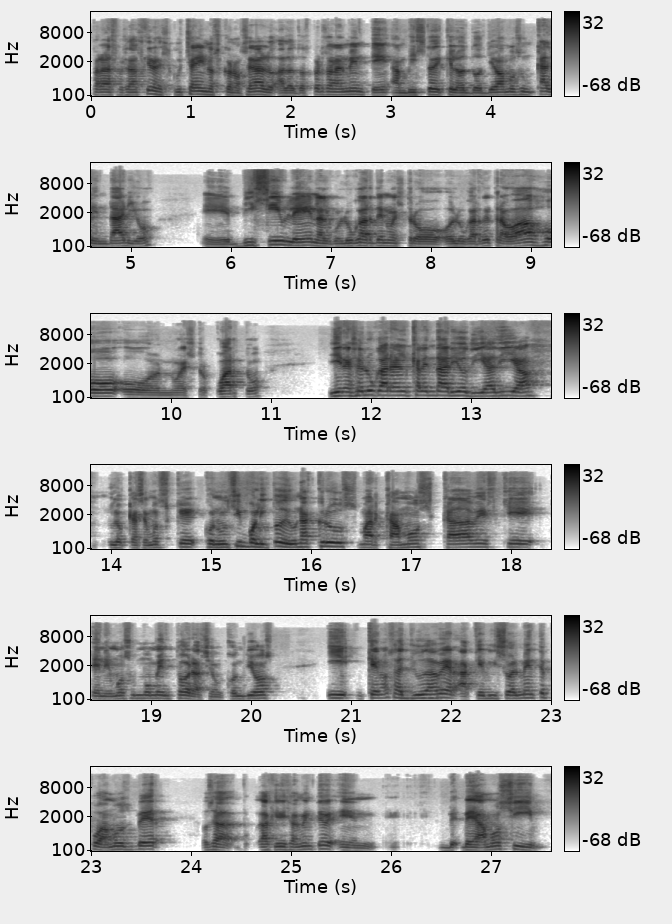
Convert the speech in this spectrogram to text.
para las personas que nos escuchan y nos conocen a, a los dos personalmente, han visto de que los dos llevamos un calendario eh, visible en algún lugar de nuestro lugar de trabajo o nuestro cuarto, y en ese lugar en el calendario, día a día, lo que hacemos es que con un simbolito de una cruz marcamos cada vez que tenemos un momento de oración con Dios y que nos ayuda a ver, a que visualmente podamos ver, o sea, a que visualmente veamos si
